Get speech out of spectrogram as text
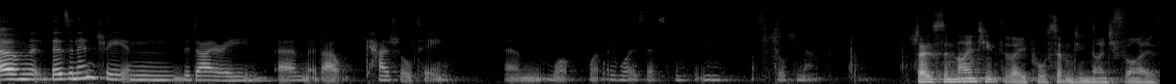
Um, there's an entry in the diary um, about casualty. Um, what, what, what is this? What does it mean? What's he talking about? So it's the 19th of April 1795,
